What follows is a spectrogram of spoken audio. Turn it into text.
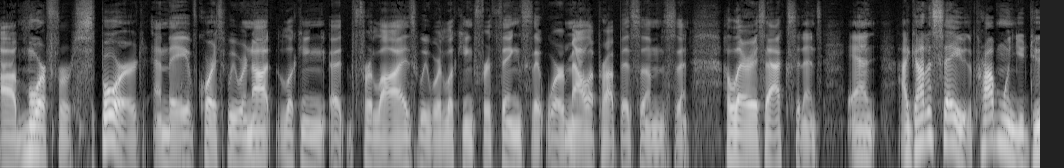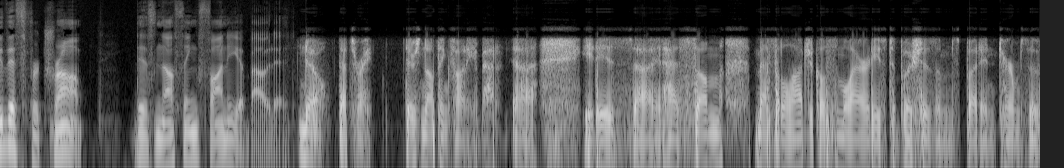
Uh, more for sport, and they, of course, we were not looking at, for lies. We were looking for things that were malapropisms and hilarious accidents. And I got to say, the problem when you do this for Trump there's nothing funny about it. No, that's right. There's nothing funny about it. Uh, it is. Uh, it has some methodological similarities to Bushisms, but in terms of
